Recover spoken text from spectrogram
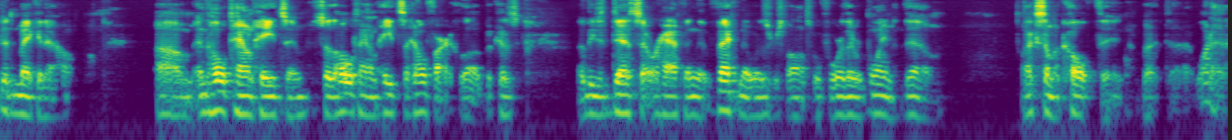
Didn't make it out, um, and the whole town hates him. So the whole town hates the Hellfire Club because of these deaths that were happening that Vecna was responsible for. They were blaming them, like some occult thing. But uh, what a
